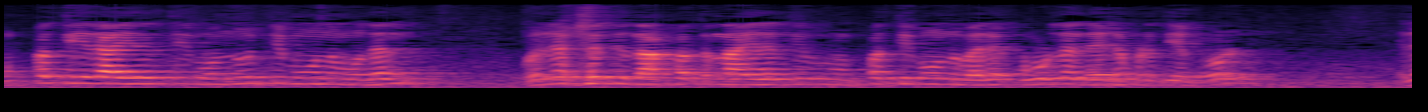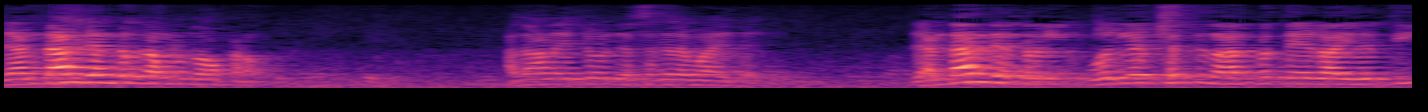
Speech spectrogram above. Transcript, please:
മുപ്പത്തിയേഴായിരത്തി മുന്നൂറ്റി മൂന്ന് മുതൽ ഒരു ലക്ഷത്തി നാൽപ്പത്തി എണ്ണായിരത്തി മുപ്പത്തി മൂന്ന് വരെ കൂടുതൽ രേഖപ്പെടുത്തിയപ്പോൾ രണ്ടാം ടെൻഡർ നമ്മൾ നോക്കണം. അതാണ് ഏറ്റവും രസകരമായത് രണ്ടാം ടെൻഡറിൽ ഒരു ലക്ഷത്തി നാൽപ്പത്തി ഏഴായിരത്തി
